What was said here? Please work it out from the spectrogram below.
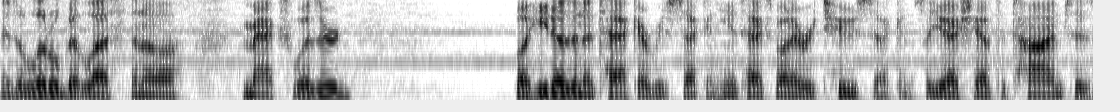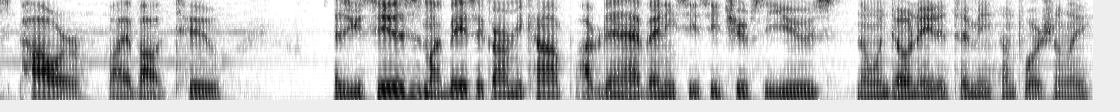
is a little bit less than a max wizard. But he doesn't attack every second. He attacks about every two seconds. So you actually have to times his power by about two. As you can see, this is my basic army comp. I didn't have any CC troops to use. No one donated to me, unfortunately.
